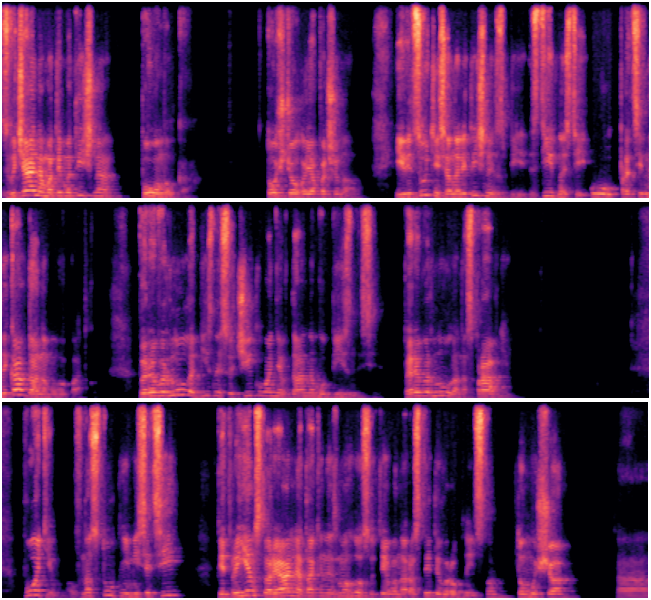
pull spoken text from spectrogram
звичайна математична помилка, то, з чого я починав, і відсутність аналітичних здібностей у працівника в даному випадку перевернула бізнес очікування в даному бізнесі. Перевернула насправді. Потім, в наступні місяці, підприємство реально так і не змогло суттєво наростити виробництво, тому що е,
